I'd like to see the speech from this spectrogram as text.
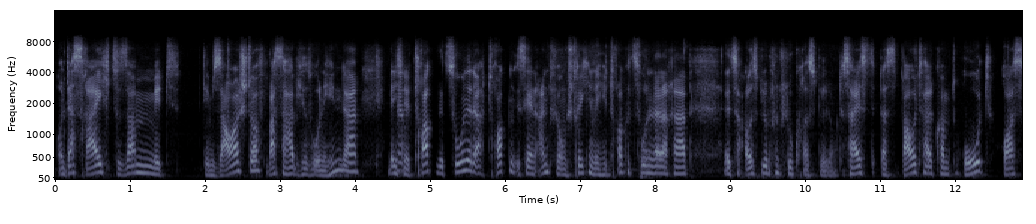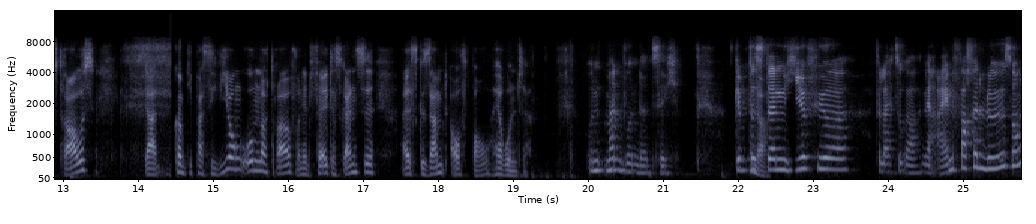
und das reicht zusammen mit dem Sauerstoff. Wasser habe ich jetzt ohnehin da. Wenn ich ja. eine trockene Zone, da trocken ist ja in Anführungsstrichen, wenn ich eine trockene Zone danach habe, äh, zur Ausbildung von Flugrostbildung. Das heißt, das Bauteil kommt rot, Rost raus. Da kommt die Passivierung oben noch drauf und dann fällt das Ganze als Gesamtaufbau herunter. Und man wundert sich. Gibt es ja. denn hierfür vielleicht sogar eine einfache Lösung?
